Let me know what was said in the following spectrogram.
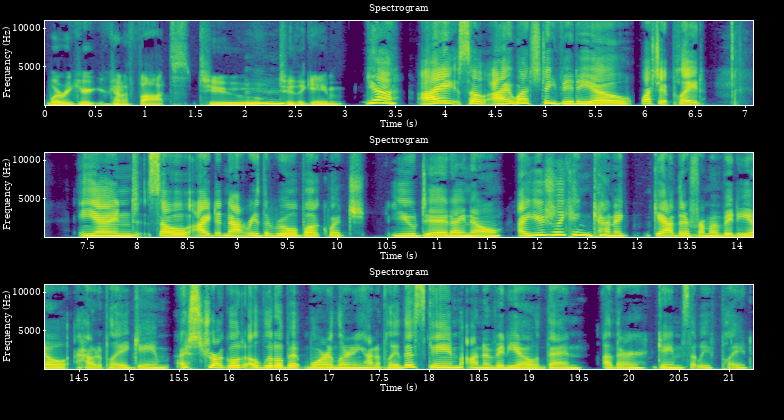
What are your, your kind of thoughts to to the game? Yeah. I so I watched a video, watch it played. And so I did not read the rule book, which you did, I know. I usually can kind of gather from a video how to play a game. I struggled a little bit more learning how to play this game on a video than other games that we've played.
